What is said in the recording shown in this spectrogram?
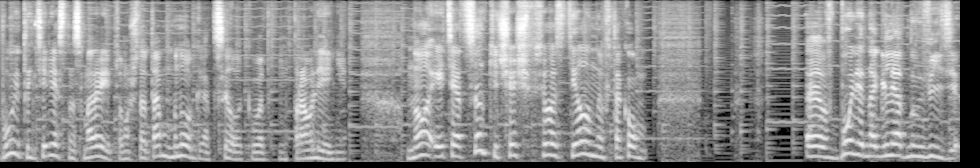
будет интересно смотреть, потому что там много отсылок в этом направлении. Но эти отсылки чаще всего сделаны в таком э, в более наглядном виде.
